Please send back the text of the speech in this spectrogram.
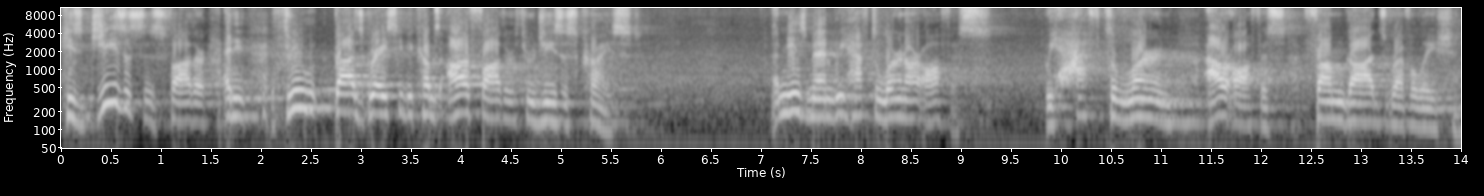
He's Jesus' Father, and he, through God's grace, He becomes our Father through Jesus Christ. That means, men, we have to learn our office. We have to learn our office from God's revelation.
